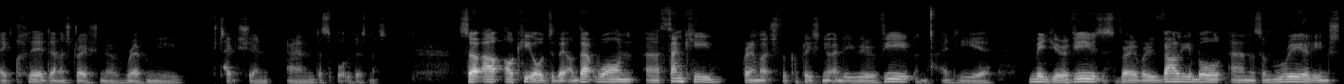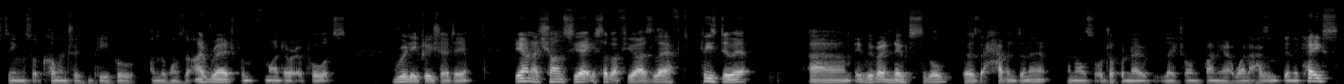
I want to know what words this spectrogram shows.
a clear demonstration of revenue protection and to support the business. So I'll, I'll keep you all to date on that one. Uh, thank you very much for completing your end of year review, end of year, mid year reviews. It's very, very valuable and some really interesting sort of commentary from people on the ones that I've read from, from my direct reports. Really appreciate it. If you haven't had a chance yet, you've still got a few hours left, please do it. Um, it'll be very noticeable, those that haven't done it, and I'll sort of drop a note later on finding out why that hasn't been the case.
